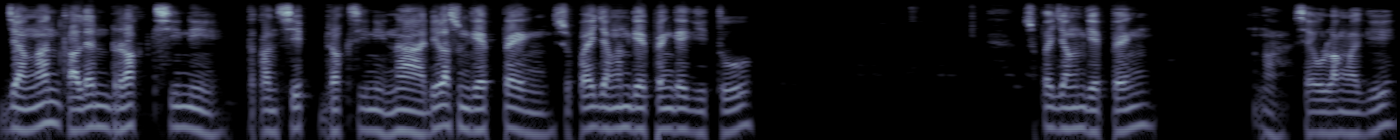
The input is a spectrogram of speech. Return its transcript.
Jangan kalian drag sini. Tekan shift drag sini. Nah dia langsung gepeng. Supaya jangan gepeng kayak gitu. Supaya jangan gepeng. Nah saya ulang lagi.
